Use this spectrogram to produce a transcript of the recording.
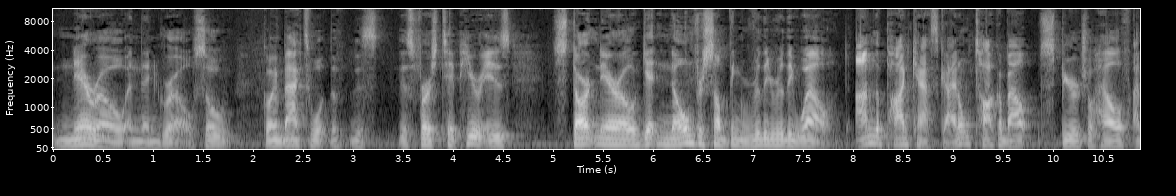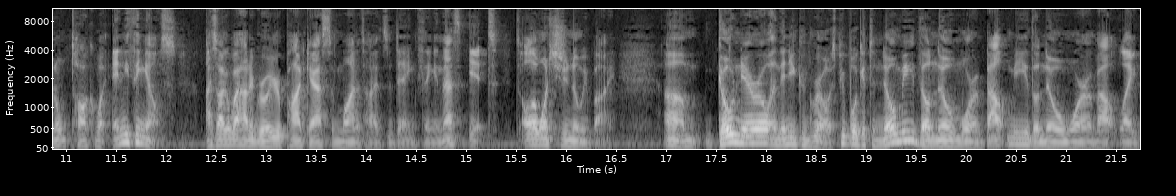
narrow and then grow. So going back to what the, this this first tip here is start narrow, get known for something really really well. I'm the podcast guy. I don't talk about spiritual health. I don't talk about anything else. I talk about how to grow your podcast and monetize the dang thing, and that's it. That's all I want you to know me by. Um, go narrow, and then you can grow. As people get to know me, they'll know more about me. They'll know more about like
